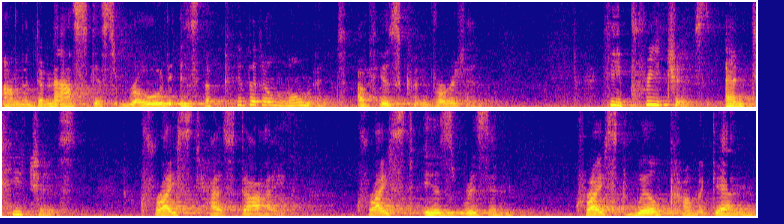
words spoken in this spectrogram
on the Damascus road is the pivotal moment of his conversion. He preaches and teaches Christ has died. Christ is risen. Christ will come again.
